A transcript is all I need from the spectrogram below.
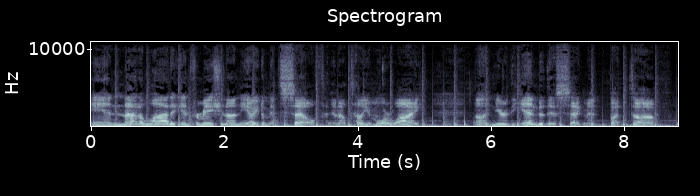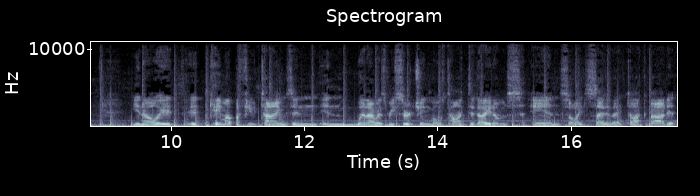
and not a lot of information on the item itself, and I'll tell you more why uh, near the end of this segment, but uh, you know, it it came up a few times in in when I was researching most haunted items, and so I decided I'd talk about it.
